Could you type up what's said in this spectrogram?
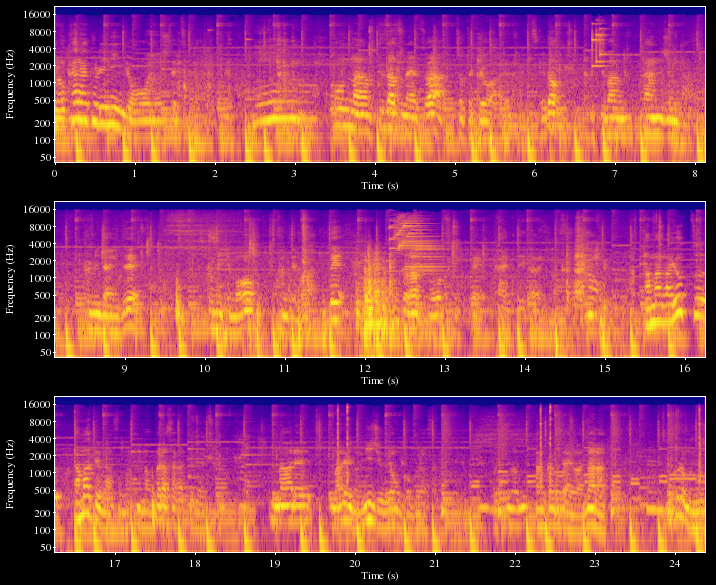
のからくり人形を応用して作ったんでこんな複雑なやつはちょっと今日はあれなんですけど一番単純な組台で組紐を組んでもらってストラップを作って帰っていただきます。はい。玉が4つ玉っていうのはその今ぶら下がってるやつ、今あれマレーの24個ぶら下がってる。こっちの三角台は7つ。でこれも24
